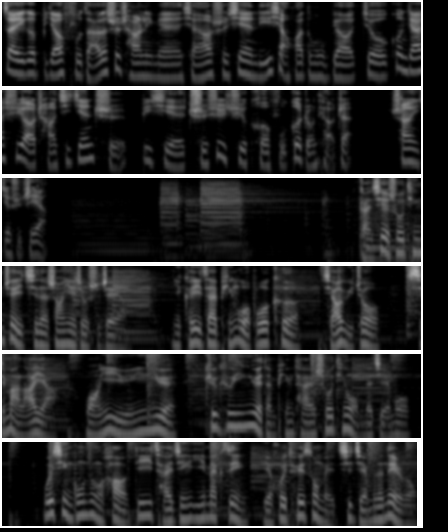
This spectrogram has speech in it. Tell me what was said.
在一个比较复杂的市场里面，想要实现理想化的目标，就更加需要长期坚持，并且持续去克服各种挑战。商业就是这样。感谢收听这一期的《商业就是这样》。你可以在苹果播客、小宇宙、喜马拉雅、网易云音乐、QQ 音乐等平台收听我们的节目。微信公众号“第一财经 eMagazine” 也会推送每期节目的内容。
